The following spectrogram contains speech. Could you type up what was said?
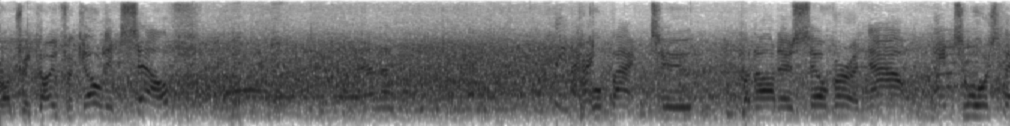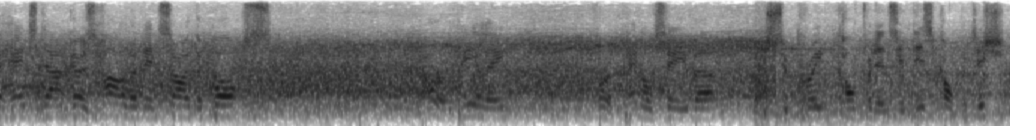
Rodri going for goal himself. Back to Bernardo Silva, and now in towards the heads. Down goes Haaland inside the box. Are appealing for a penalty, but supreme confidence in this competition.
